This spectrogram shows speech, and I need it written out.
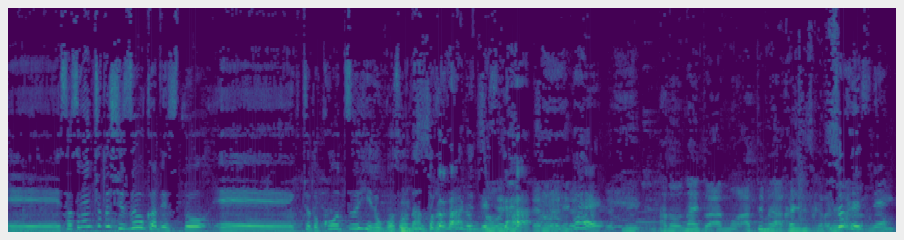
えーさすがにちょっと静岡ですと、えーちょっと交通費のご相談とかがあるんですが、ねねはい。ねあの、ないと、あもうあっという間に赤字ですからね。そうですね。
